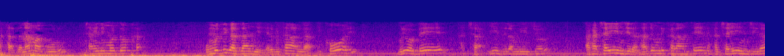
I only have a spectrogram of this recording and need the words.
akaza n'amaguru cyangwa n'imodoka umuzigo azanye yari gutanga ikori muri obeye akaca yizira mu ijoro akaca yinjira ntajya muri karantene akaca yinjira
